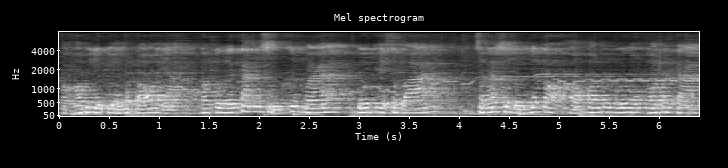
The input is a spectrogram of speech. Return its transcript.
ของเขาพี่อยู่ที่อบตอย่างเขาก็เลยตั้งศูนย์ขึ้นมา โดยเทศบาลสนับสนุนและก็ขอความร่วมมือของข้าราชการ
